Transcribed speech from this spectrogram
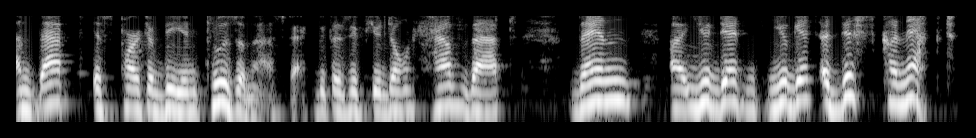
And that is part of the inclusive aspect, because if you don't have that, then uh, you, get, you get a disconnect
